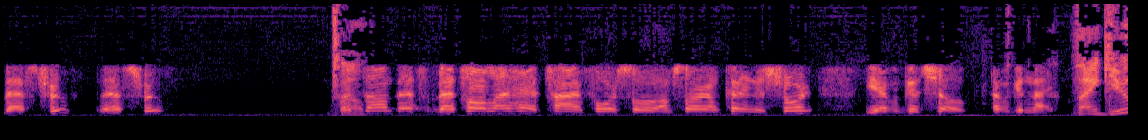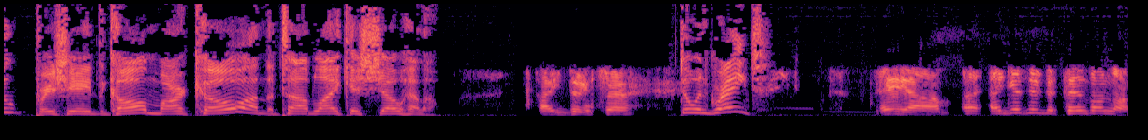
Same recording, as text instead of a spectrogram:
that's true. That's true. So, But Tom, that's that's all I had time for. So I'm sorry I'm cutting it short. You have a good show. Have a good night. thank you. Appreciate the call. Marco on the Tom Leykis show. Hello. How you doing, sir? Doing great. Hey, um, I, I guess it depends on the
